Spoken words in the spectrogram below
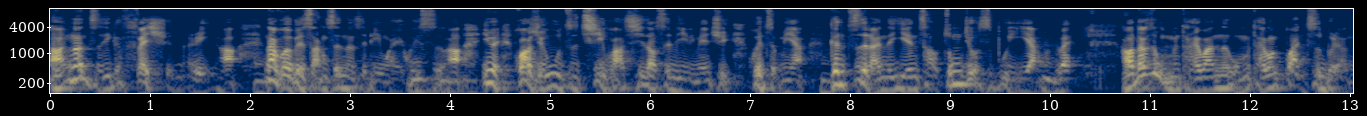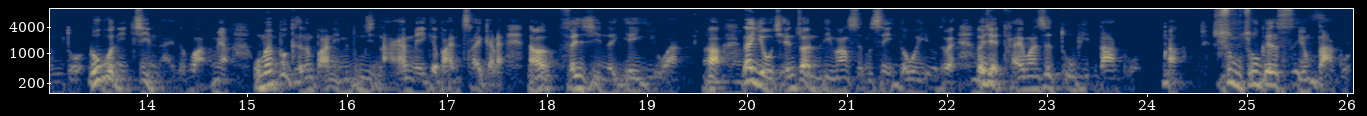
啊，那只是一个 fashion 而已啊，那会不会伤身那是另外一回事啊，因为化学物质气化吸到身体里面去会怎么样，跟自然的烟草终究是不一样的，对不对？好，但是我们台湾呢，我们台湾管制不了那么多，如果你进来的话，怎么样？我们不可能把你们东西拿来每个把你拆开来，然后分析你的烟油啊啊，那有钱赚的地方，什么事情都会有，对不对？而且台湾是毒品大国。啊，输出跟使用大国，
